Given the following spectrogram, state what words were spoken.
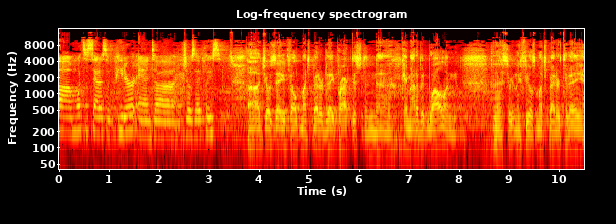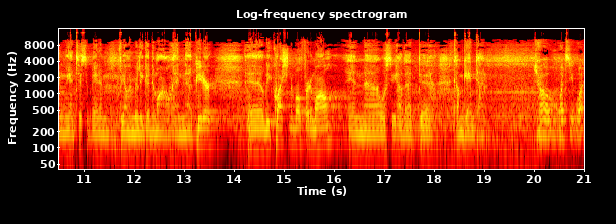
Um, what's the status of Peter and uh, Jose, please? Uh, Jose felt much better today, practiced, and uh, came out of it well, and uh, certainly feels much better today, and we anticipate him feeling really good tomorrow. And uh, Peter uh, will be questionable for tomorrow, and we'll see how that come game time. Joe, what's the, what?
